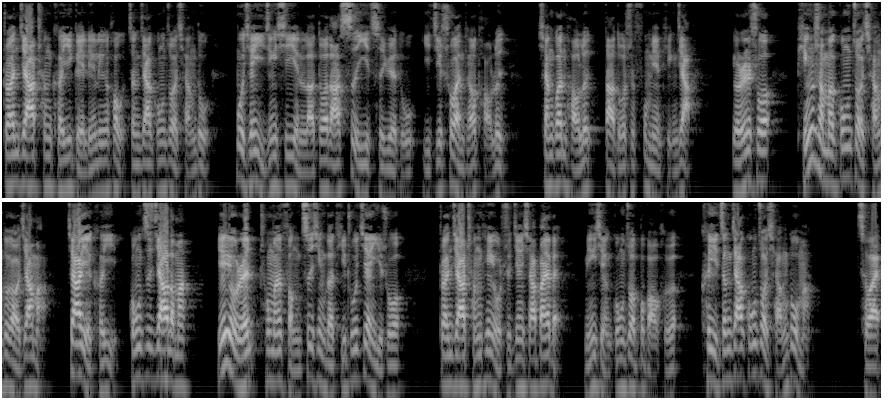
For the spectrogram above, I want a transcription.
专家称可以给零零后增加工作强度，目前已经吸引了多达四亿次阅读以及数万条讨论。相关讨论大多是负面评价。有人说：“凭什么工作强度要加码？加也可以，工资加了吗？”也有人充满讽刺性的提出建议说：“专家成天有时间瞎掰掰，明显工作不饱和，可以增加工作强度吗？”此外，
